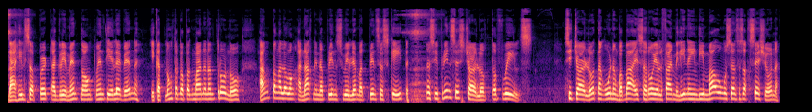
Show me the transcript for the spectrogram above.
Dahil sa Perth Agreement noong 2011, ikatlong tagapagmana ng trono ang pangalawang anak ni na Prince William at Princess Kate na si Princess Charlotte of Wales. Si Charlotte ang unang babae sa royal family na hindi maungusan sa succession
